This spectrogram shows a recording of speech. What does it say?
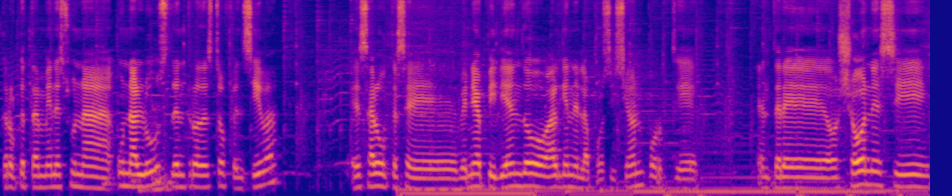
creo que también es una, una luz dentro de esta ofensiva. Es algo que se venía pidiendo alguien en la posición porque entre O'Shaughnessy,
